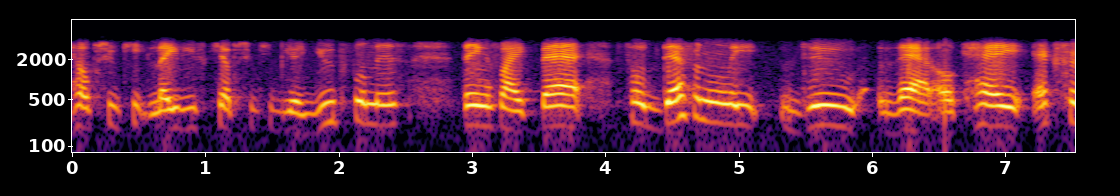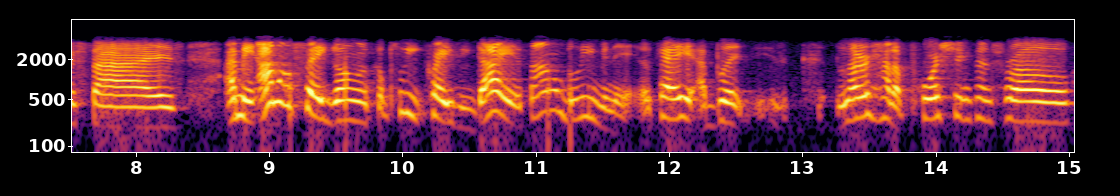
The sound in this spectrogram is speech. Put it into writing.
helps you keep ladies helps you keep your youthfulness things like that so definitely do that okay exercise i mean i don't say go on complete crazy diets i don't believe in it okay but learn how to portion control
